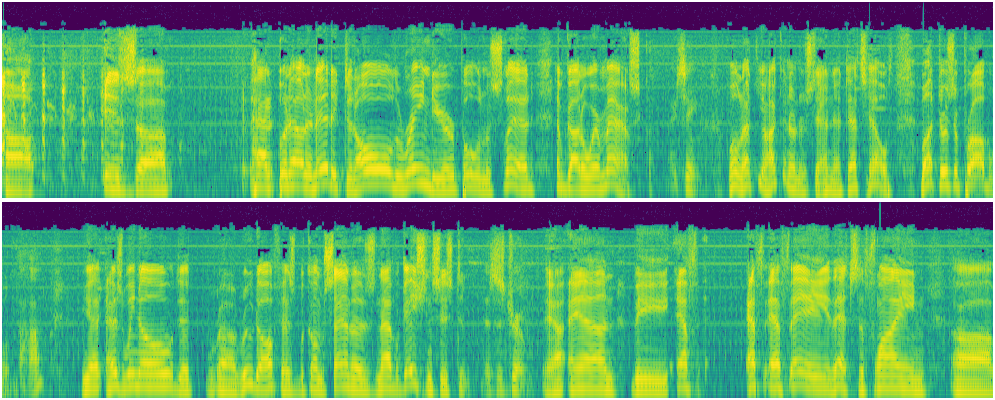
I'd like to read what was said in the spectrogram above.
uh, is uh, had put out an edict that all the reindeer pulling the sled have got to wear masks. I see. Well, that you know, I can understand that. That's health, but there's a problem. Uh huh. Yeah, as we know, that uh, Rudolph has become Santa's navigation system. This is true. Yeah, and the F, FFA, that's the Flying uh,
